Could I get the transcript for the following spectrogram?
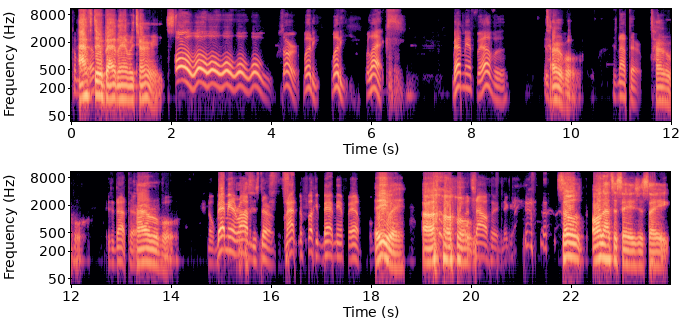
talking about after Batman Returns? Oh, whoa, whoa, whoa, whoa, whoa, sir, buddy, buddy, relax. Batman Forever terrible. It's not terrible. Terrible. It's not terrible. Terrible. No, Batman and Robin is terrible. Not the fucking Batman forever. Anyway, um, childhood, nigga. so all that to say is just like,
